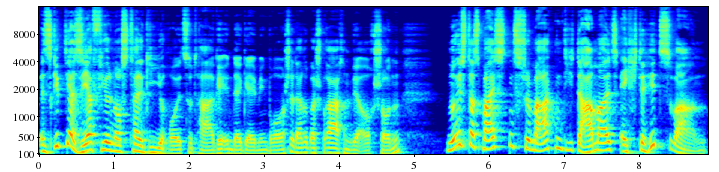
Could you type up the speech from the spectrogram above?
Es gibt ja sehr viel Nostalgie heutzutage in der Gaming-Branche, darüber sprachen wir auch schon. Nur ist das meistens für Marken, die damals echte Hits waren.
